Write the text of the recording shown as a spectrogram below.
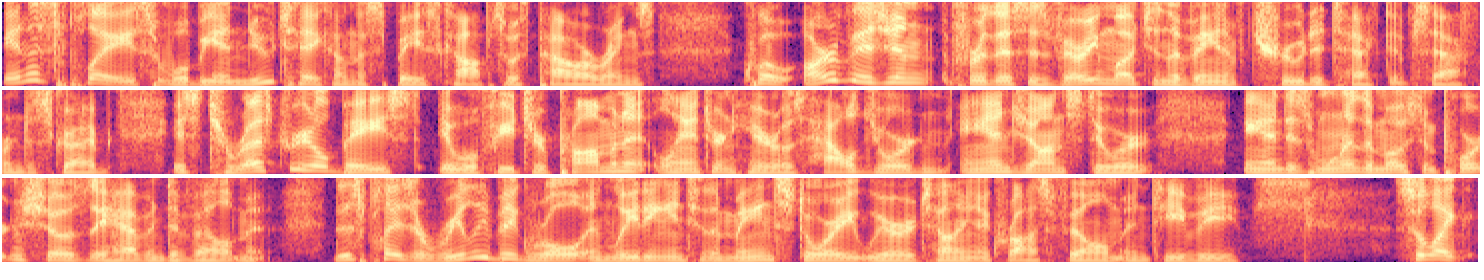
In his place will be a new take on the space cops with power rings. Quote, our vision for this is very much in the vein of True Detective, Safran described. It's terrestrial based. It will feature prominent Lantern heroes Hal Jordan and John Stewart, and is one of the most important shows they have in development. This plays a really big role in leading into the main story we are telling across film and TV. So like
